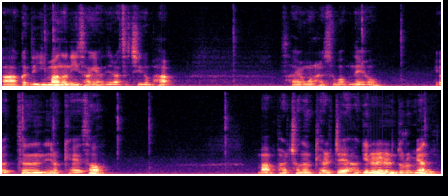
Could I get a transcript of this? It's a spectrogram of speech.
아, 근데 2만원 이상이 아니라서 지금 하, 사용을 할 수가 없네요. 여튼 이렇게 해서 18,000원 결제하기를 누르면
